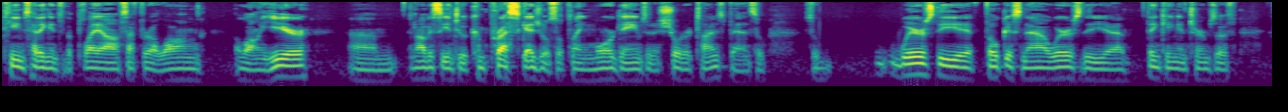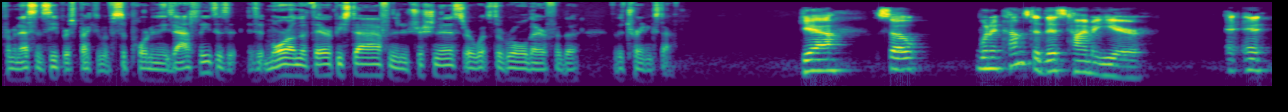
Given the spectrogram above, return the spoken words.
teams heading into the playoffs after a long, a long year, um, and obviously into a compressed schedule, so playing more games in a shorter time span. So, so where's the focus now? Where's the uh, thinking in terms of, from an S&C perspective, of supporting these athletes? Is it is it more on the therapy staff and the nutritionists, or what's the role there for the for the training staff? Yeah. So when it comes to this time of year, and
